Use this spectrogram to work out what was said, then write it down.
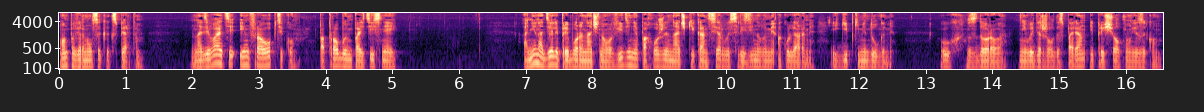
Он повернулся к экспертам. «Надевайте инфраоптику. Попробуем пойти с ней». Они надели приборы ночного видения, похожие на очки консервы с резиновыми окулярами и гибкими дугами. «Ух, здорово!» – не выдержал Гаспарян и прищелкнул языком.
